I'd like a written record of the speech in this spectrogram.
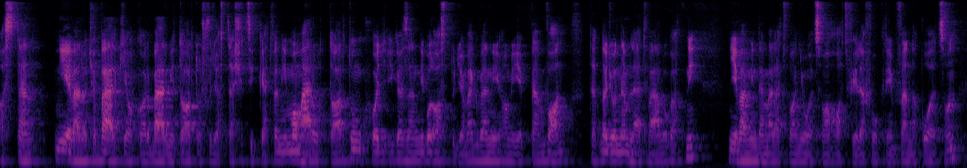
aztán nyilván, hogyha bárki akar bármi tartós fogyasztási cikket venni, ma már ott tartunk, hogy igazándiból azt tudja megvenni, ami éppen van, tehát nagyon nem lehet válogatni. Nyilván minden mellett van 86 féle fókrém fenn a polcon,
